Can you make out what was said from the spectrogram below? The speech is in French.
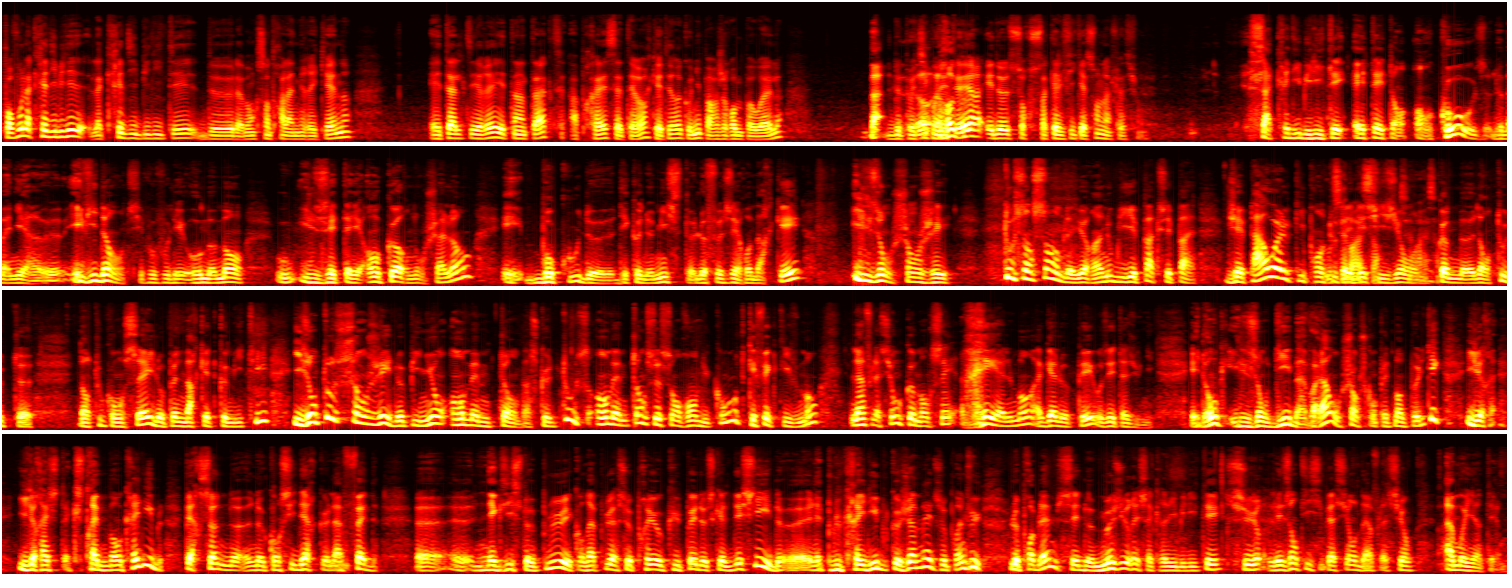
Pour vous, la crédibilité, la crédibilité de la Banque centrale américaine est altérée, est intacte après cette erreur qui a été reconnue par Jérôme Powell Bah, de politique monétaire et de, sur sa qualification de l'inflation sa crédibilité était en, en cause de manière euh, évidente, si vous voulez, au moment où ils étaient encore nonchalants, et beaucoup d'économistes le faisaient remarquer. Ils ont changé. Tous ensemble, d'ailleurs. hein. N'oubliez pas que c'est pas Jay Powell qui prend toutes les vrai, décisions, vrai, comme euh, dans toute, euh, dans tout conseil, l'Open Market Committee. Ils ont tous changé d'opinion en même temps, parce que tous, en même temps, se sont rendus compte qu'effectivement, l'inflation commençait réellement à galoper aux États-Unis. Et donc, ils ont dit, ben voilà, on change complètement de politique. Il, re- il reste extrêmement crédible. Personne ne, ne considère que la Fed euh, euh, n'existe plus et qu'on n'a plus à se préoccuper de ce qu'elle décide. Euh, Elle est plus crédible que jamais de ce point de vue. Le problème, c'est de mesurer sa crédibilité sur les anticipations d'inflation à moyen terme.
